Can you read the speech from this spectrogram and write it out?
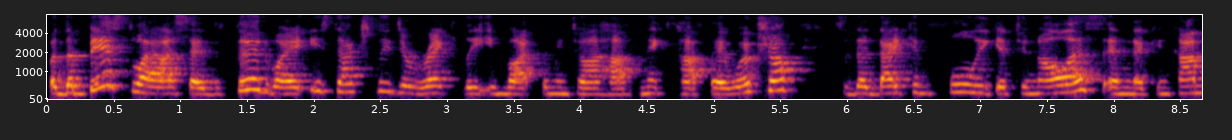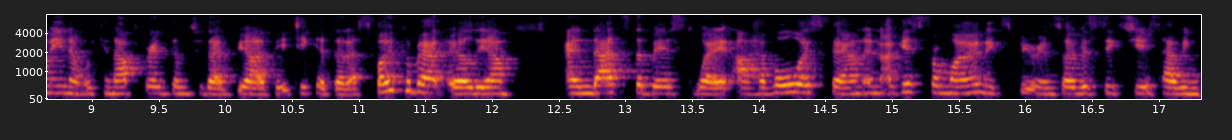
But the best way, I say, the third way, is to actually directly invite them into our half, next half day workshop so that they can fully get to know us and they can come in and we can upgrade them to that VIP ticket that I spoke about earlier And that's the best way I have always found. And I guess from my own experience over six years having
